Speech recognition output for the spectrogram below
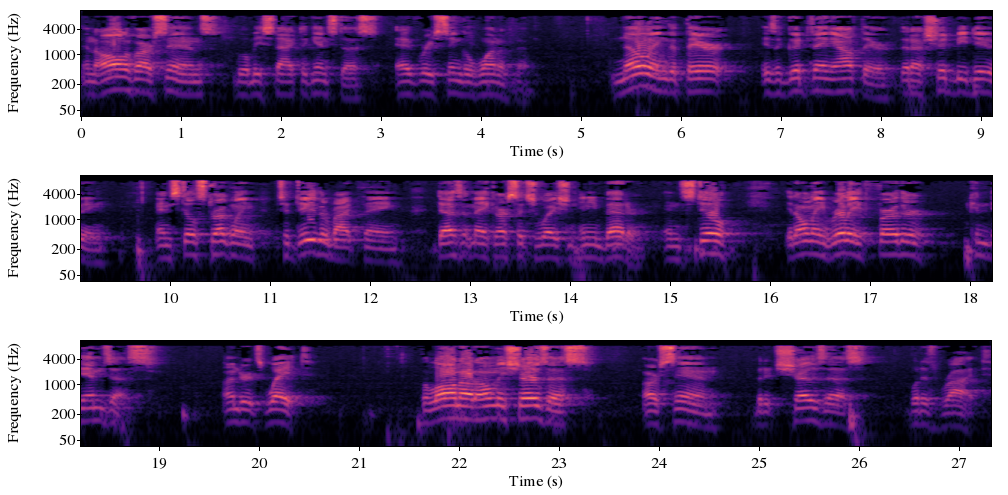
And all of our sins will be stacked against us, every single one of them. Knowing that there is a good thing out there that I should be doing and still struggling to do the right thing doesn't make our situation any better. And still, it only really further condemns us under its weight. The law not only shows us our sin, but it shows us what is right,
